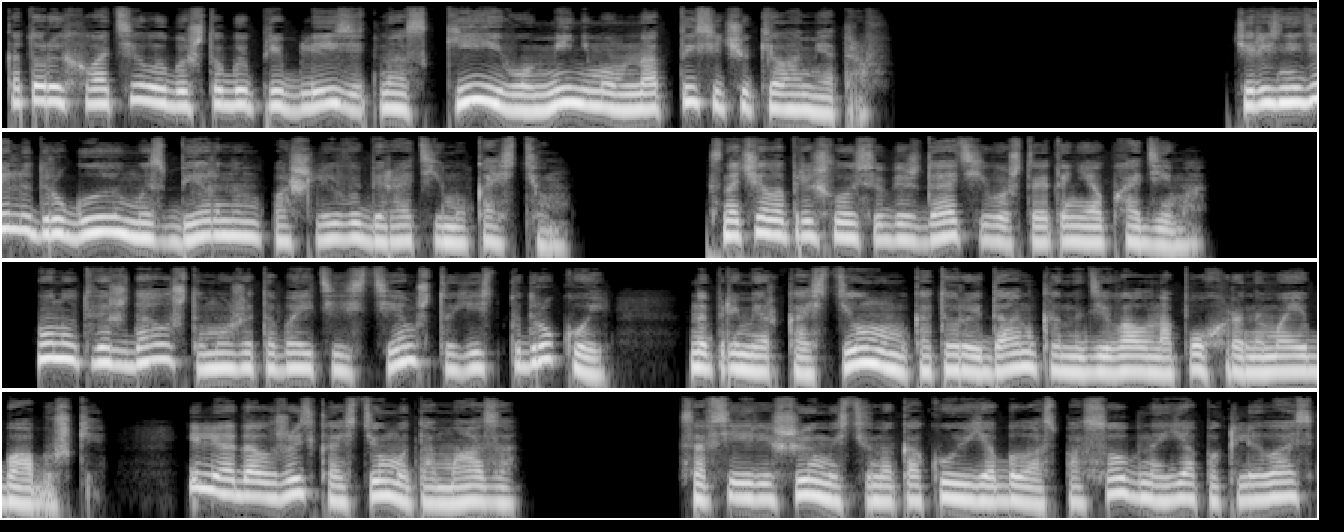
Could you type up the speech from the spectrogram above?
которой хватило бы, чтобы приблизить нас к Киеву минимум на тысячу километров. Через неделю-другую мы с Берном пошли выбирать ему костюм. Сначала пришлось убеждать его, что это необходимо. Он утверждал, что может обойтись тем, что есть под рукой — например, костюмом, который Данка надевал на похороны моей бабушки, или одолжить костюм от Амаза. Со всей решимостью, на какую я была способна, я поклялась,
